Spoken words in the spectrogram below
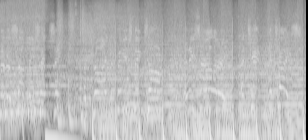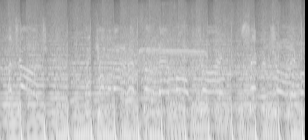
London are suddenly sensing a try to finish things off. Elissa Alarie, a chip, a chase, a charge. And Canada have got their fourth try, second try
